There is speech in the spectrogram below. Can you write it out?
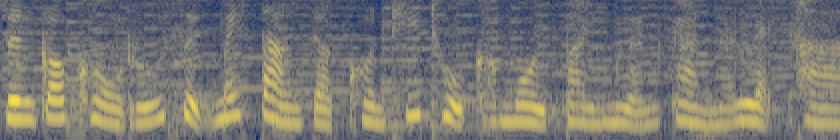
ซึ่งก็คงรู้สึกไม่ต่างจากคนที่ถูกขโมยไปเหมือนกันนั่นแหละค่ะ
